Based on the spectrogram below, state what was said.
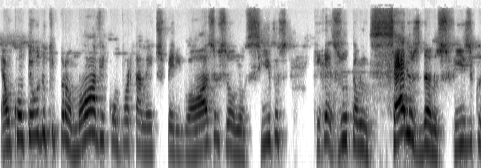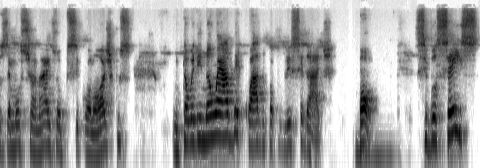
É um conteúdo que promove comportamentos perigosos ou nocivos que resultam em sérios danos físicos, emocionais ou psicológicos. Então, ele não é adequado para publicidade. Bom, se vocês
